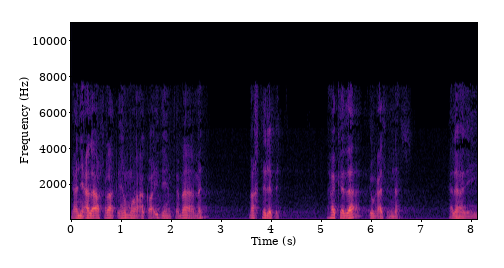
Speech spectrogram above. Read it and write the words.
يعني على أخلاقهم وعقائدهم تماما ما اختلفت. هكذا يبعث الناس على هذه.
